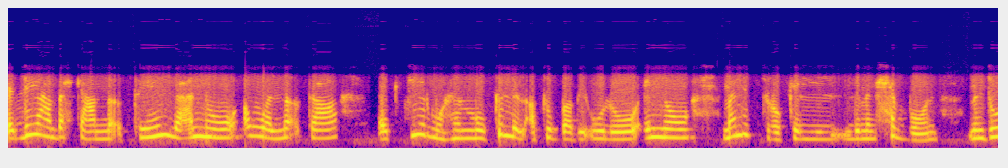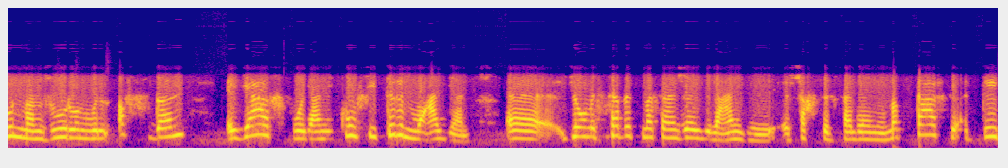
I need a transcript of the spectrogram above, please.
ليه عم بحكي عن نقطتين لأنه أول نقطة كثير مهم وكل الأطباء بيقولوا إنه ما نترك اللي بنحبهم من دون ما نزورهم والأفضل يعرفوا يعني يكون في ترم معين. آه يوم السبت مثلا جاي لعندي الشخص الفلاني ما بتعرفي قد إيه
